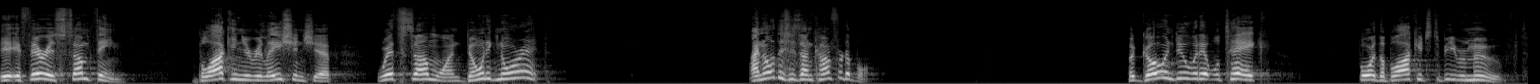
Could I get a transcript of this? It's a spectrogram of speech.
If there is something blocking your relationship with someone, don't ignore it. I know this is uncomfortable. But go and do what it will take for the blockage to be removed.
